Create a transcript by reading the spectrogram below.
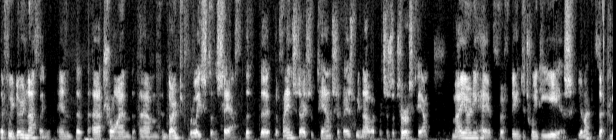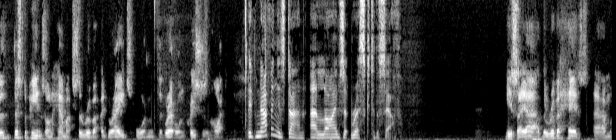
If we do nothing and uh, try and, um, and don't release to the south, the, the, the Franz Josef Township, as we know it, which is a tourist town, may only have 15 to 20 years. You know, this depends on how much the river grades or the gravel increases in height. If nothing is done, are lives at risk to the south? Yes, they are. The river has um,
